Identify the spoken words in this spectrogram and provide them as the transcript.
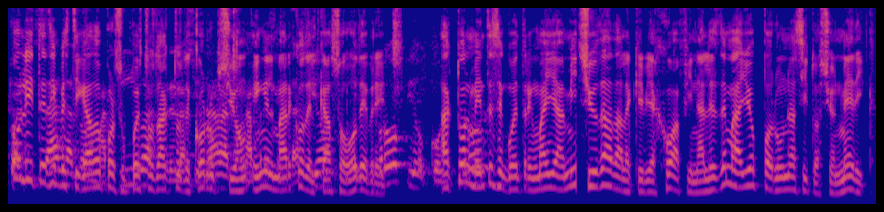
Polit es investigado por supuestos actos de corrupción en el marco del caso Odebrecht. Actualmente se encuentra en Miami, ciudad a la que viajó a finales de mayo por una situación médica.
